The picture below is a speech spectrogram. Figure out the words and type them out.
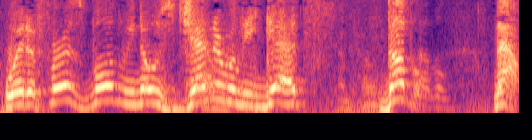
Where the firstborn we know generally gets double. Now,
